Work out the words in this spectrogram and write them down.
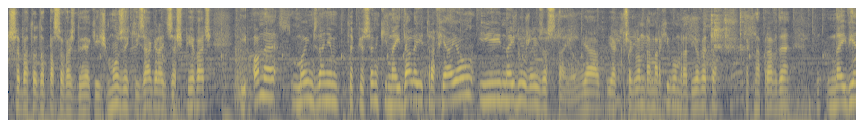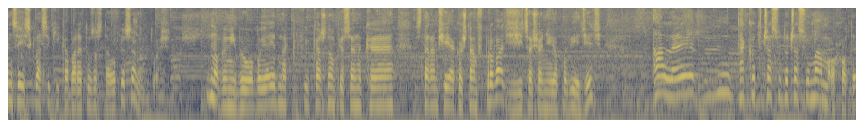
trzeba to dopasować do jakiejś muzyki, zagrać, zaśpiewać i one moim zdaniem te piosenki najdalej trafiają i najdłużej zostają. Ja jak przeglądam archiwum radiowe, to tak naprawdę najwięcej z klasyki kabaretu zostało piosenek właśnie. No by mi było, bo ja jednak każdą piosenkę staram się jakoś tam wprowadzić i coś o niej opowiedzieć, ale mm, tak od czasu do czasu mam ochotę,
